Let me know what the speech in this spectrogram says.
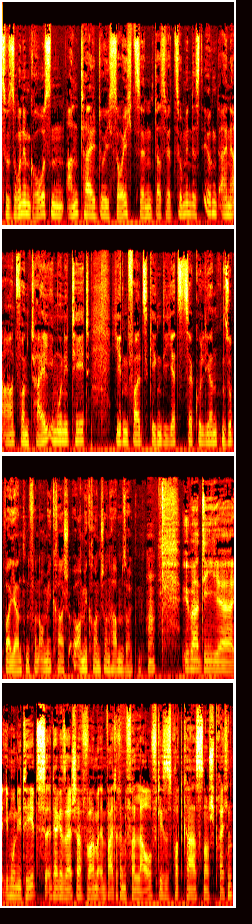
zu so einem großen Anteil durchseucht sind, dass wir zumindest irgendeine Art von Teilimmunität, jedenfalls gegen die jetzt zirkulierenden Subvarianten von Omikron schon haben sollten. Hm. Über die äh, Immunität der Gesellschaft wollen wir im weiteren Verlauf dieses Podcasts noch sprechen.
